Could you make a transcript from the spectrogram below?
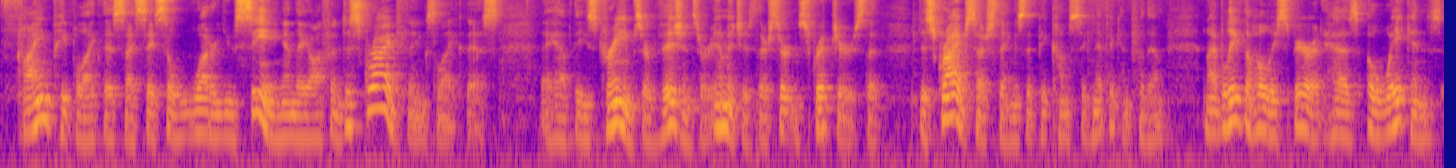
find people like this, I say, "So what are you seeing?" And they often describe things like this. They have these dreams or visions or images. There are certain scriptures that describe such things that become significant for them. And I believe the Holy Spirit has awakened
